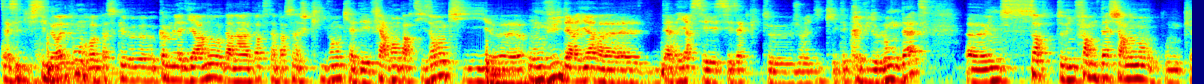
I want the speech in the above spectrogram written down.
C'est assez difficile de répondre parce que, comme l'a dit Arnaud, Bernard Laporte est un personnage clivant qui a des fervents partisans qui euh, ont vu derrière, euh, derrière ces, actes juridiques qui étaient prévus de longue date une sorte, une forme d'acharnement. Donc,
